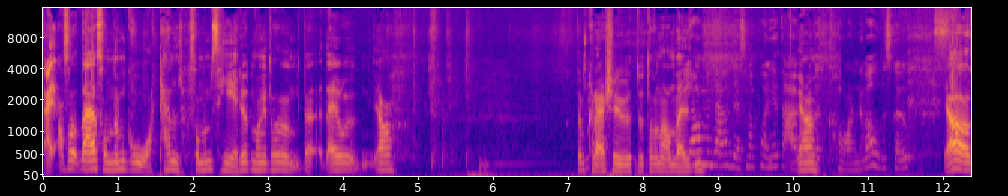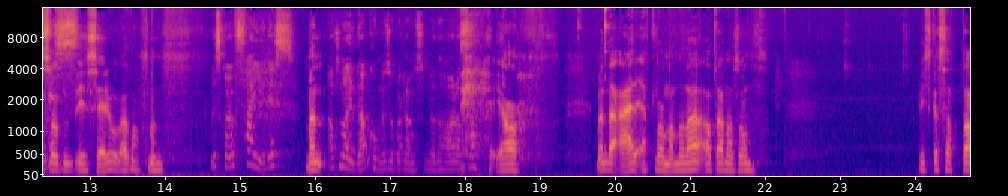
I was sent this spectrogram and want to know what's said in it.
Nei, altså, det er sånn de går til. Sånn de ser ut. Mange av dem det, det er jo Ja. De kler seg ut ut av en annen verden. Ja, men det er jo det som er poenget. Det er jo Ja. et karneval. Det skal jo feires. Ja, altså, vi ser jo det, da. Men, Det skal jo feires men at Norge har kommet såpass langt som det det har, altså. ja. Men det er et eller annet med det at det er meg som Vi skal sette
